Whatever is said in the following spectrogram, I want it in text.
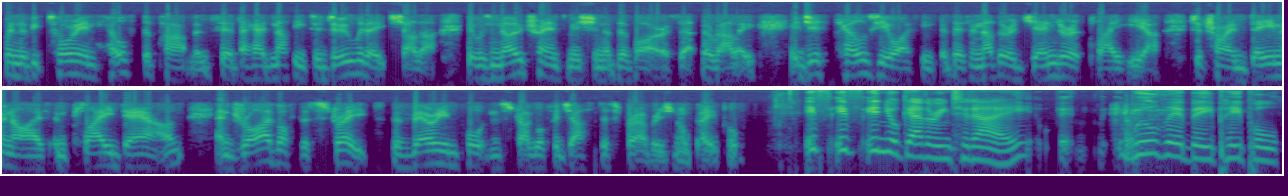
when the Victorian Health Department said they had nothing to do with each other. There was no transmission of the virus at the rally. It just tells you, I think, that there's another agenda at play here to try and demonise and play down and drive off the streets the very important struggle for justice for Aboriginal people. If, if in your gathering today, will there be people,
